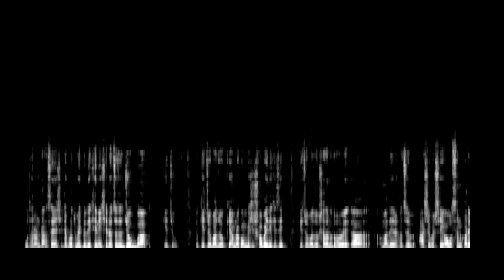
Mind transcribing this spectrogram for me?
উদাহরণটা আছে, সেটা প্রথমে একটু দেখে নিই। সেটা হচ্ছে যে যোগ বা কেঁচো। তো কেঁচো বা যোগকে আমরা কম বেশি সবাই দেখেছি। কেঁচো বা যোগ সাধারণতভাবে আমাদের হচ্ছে আশেপাশে অবস্থান করে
